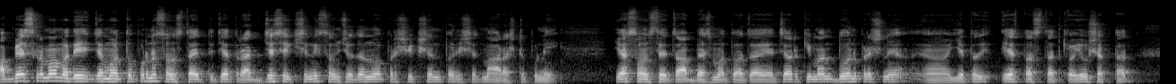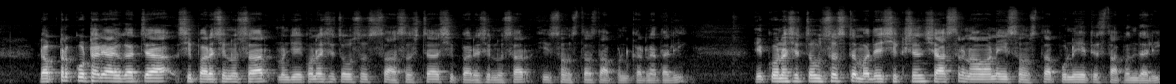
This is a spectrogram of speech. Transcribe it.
अभ्यासक्रमामध्ये ज्या महत्त्वपूर्ण संस्था आहेत त्याच्यात राज्य शैक्षणिक संशोधन व प्रशिक्षण परिषद महाराष्ट्र पुणे. या संस्थेचा अभ्यास महत्त्वाचा आहे. याच्यावर किमान दोन प्रश्न येत येत असतात किंवा येऊ शकतात. डॉक्टर कोठारी आयोगाच्या शिफारशीनुसार म्हणजे एकोणीसशे चौसष्ट सहासष्टच्या शिफारशीनुसार ही संस्था स्थापन करण्यात आली. एकोणीसशे चौसष्टमध्ये शिक्षणशास्त्र नावाने ही संस्था पुणे येथे स्थापन झाली.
